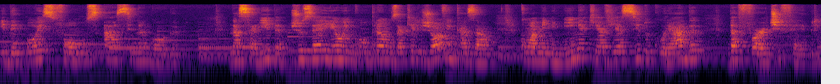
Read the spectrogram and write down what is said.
e depois fomos à sinagoga. Na saída, José e eu encontramos aquele jovem casal com a menininha que havia sido curada da forte febre.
